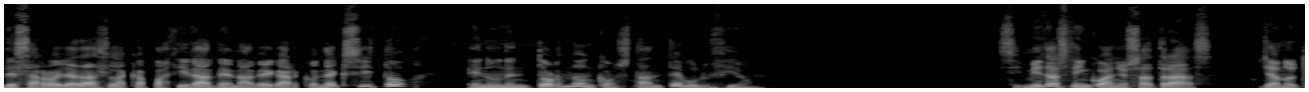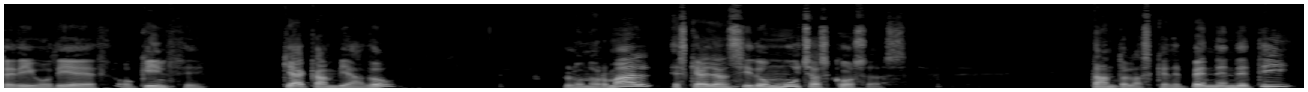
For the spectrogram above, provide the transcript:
desarrollarás la capacidad de navegar con éxito en un entorno en constante evolución. Si miras cinco años atrás, ya no te digo diez o quince, ¿qué ha cambiado? Lo normal es que hayan sido muchas cosas, tanto las que dependen de ti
